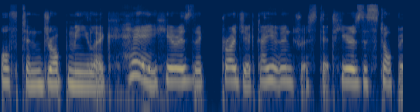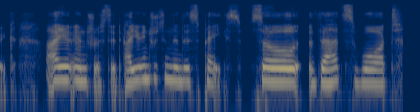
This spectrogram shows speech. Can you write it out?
often drop me like, "Hey, here is the project. Are you interested? Here's this topic. Are you interested? Are you interested in this space?" So that's what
